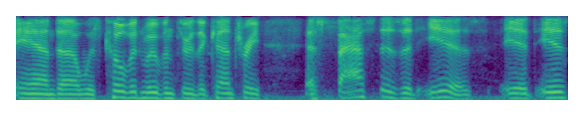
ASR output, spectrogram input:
And uh, with COVID moving through the country as fast as it is, it is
